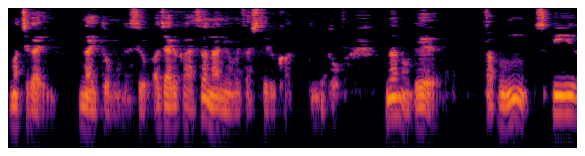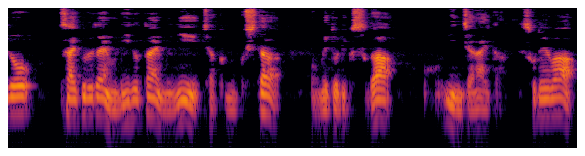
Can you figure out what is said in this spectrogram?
間違いないと思うんですよ。アジャイル開発は何を目指してるかっていうと。なので、多分、スピード、サイクルタイム、リードタイムに着目したメトリクスがいいんじゃないか。それは、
